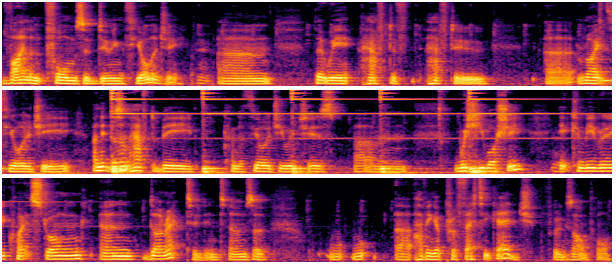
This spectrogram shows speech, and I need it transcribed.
violent forms of doing theology. Um, that we have to have to uh, write theology, and it doesn't have to be kind of theology which is um, wishy-washy. It can be really quite strong and directed in terms of w- w- uh, having a prophetic edge, for example.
